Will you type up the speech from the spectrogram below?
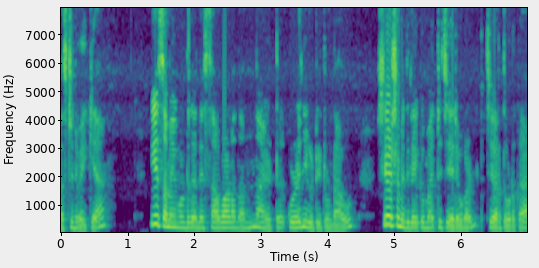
റെസ്റ്റിന് വയ്ക്കാം ഈ സമയം കൊണ്ട് തന്നെ സവാള നന്നായിട്ട് കുഴഞ്ഞു കിട്ടിയിട്ടുണ്ടാവും. ശേഷം ഇതിലേക്ക് മറ്റ് ചേരുവകൾ ചേർത്ത് കൊടുക്കുക.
